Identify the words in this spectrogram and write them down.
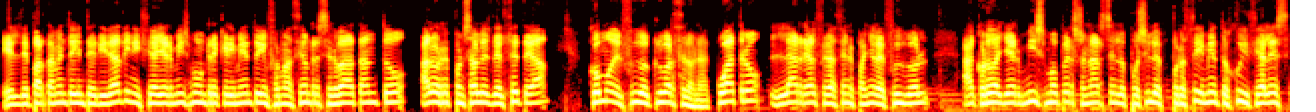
el Departamento de Integridad inició ayer mismo un requerimiento de información reservada tanto a los responsables del CTA como del Fútbol Club Barcelona. Cuatro, la Real Federación Española de Fútbol acordó ayer mismo personarse en los posibles procedimientos judiciales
